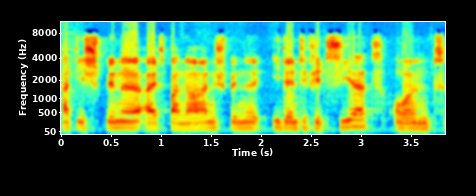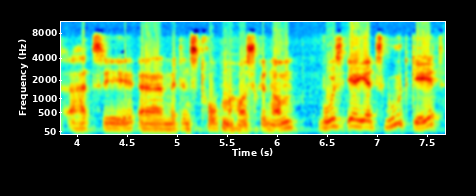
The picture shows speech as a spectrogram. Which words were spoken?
hat die Spinne als Bananenspinne identifiziert und hat sie äh, mit ins Tropenhaus genommen. Wo es ihr jetzt gut geht,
